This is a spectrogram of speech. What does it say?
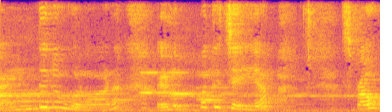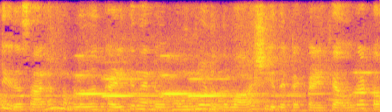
രണ്ടിനും ഗുണമാണ്. എളുപ്പത്തിൽ ചെയ്യാം. സ്പ്രൗട്ട് ചെയ്ത സാധനം നമ്മളിത് കഴിക്കുന്നതിന്റെ മുമ്പ് ഒന്നുകൊണ്ടൊന്ന് ഒന്ന് വാഷ് ചെയ്തിട്ടേ കഴിക്കാവൂ കേട്ടോ.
